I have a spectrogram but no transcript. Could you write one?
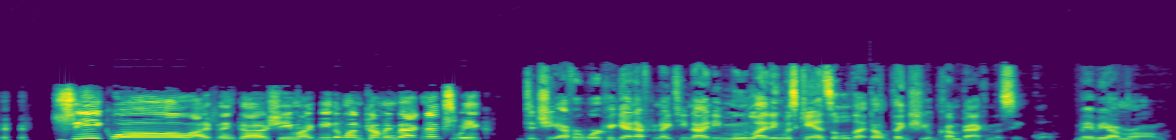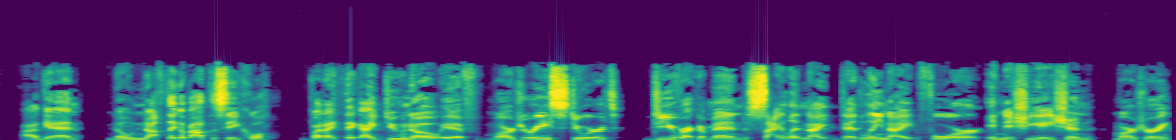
Sequel! I think uh, she might be the one coming back next week. Did she ever work again after 1990? Moonlighting was canceled. I don't think she'll come back in the sequel. Maybe I'm wrong. Again, know nothing about the sequel, but I think I do know if Marjorie Stuart, do you recommend Silent Night, Deadly Night for initiation? Marjorie?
